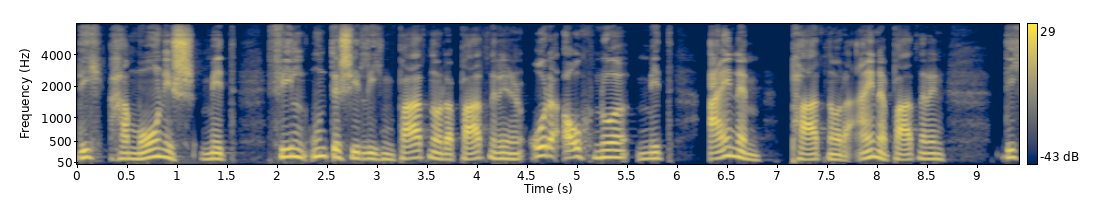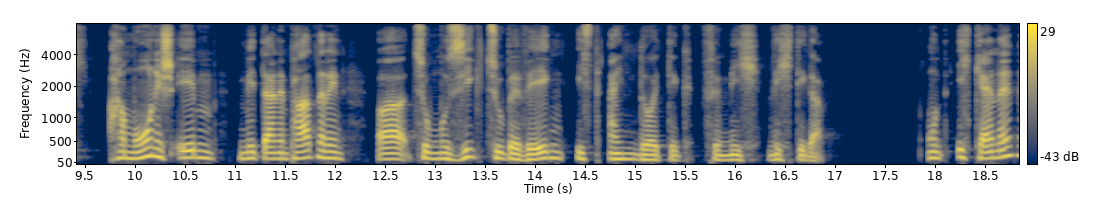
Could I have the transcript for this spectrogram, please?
dich harmonisch mit vielen unterschiedlichen Partnern oder Partnerinnen oder auch nur mit einem Partner oder einer Partnerin, dich harmonisch eben mit deinem Partnerin äh, zur Musik zu bewegen, ist eindeutig für mich wichtiger. Und ich kenne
